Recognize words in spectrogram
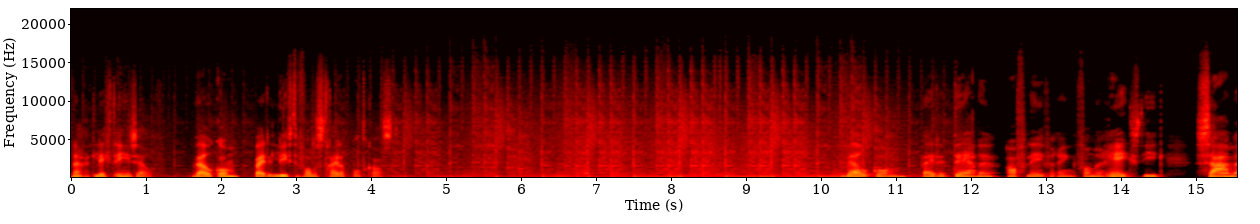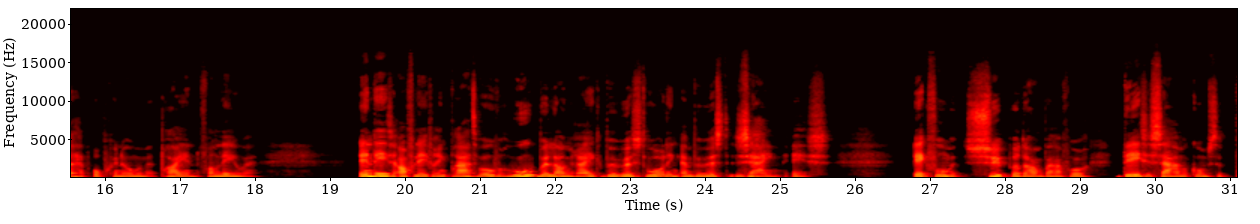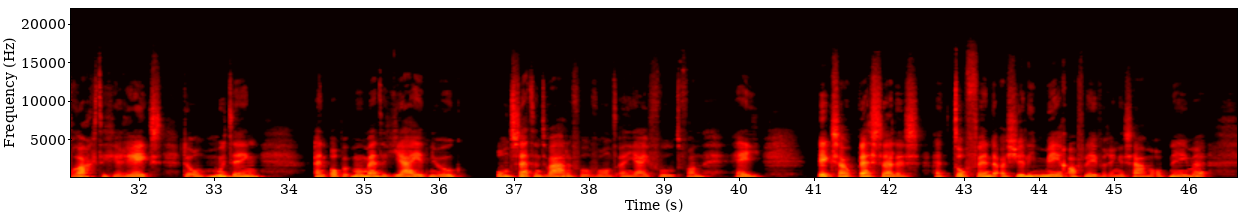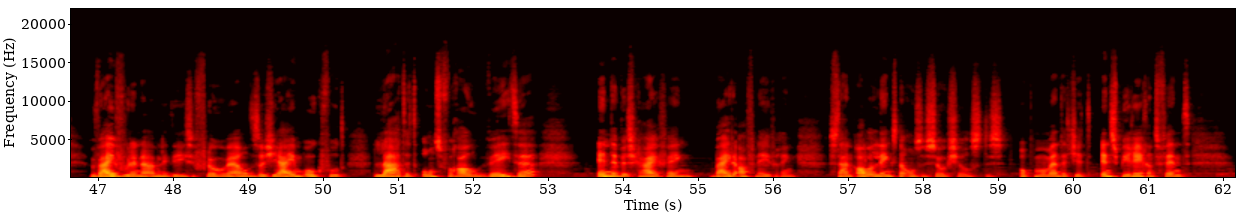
naar het licht in jezelf. Welkom bij de Liefdevolle Strijder Podcast. Welkom bij de derde aflevering van de reeks die ik samen heb opgenomen met Brian van Leeuwen. In deze aflevering praten we over hoe belangrijk bewustwording en bewustzijn is. Ik voel me super dankbaar voor deze samenkomst, de prachtige reeks, de ontmoeting. En op het moment dat jij het nu ook ontzettend waardevol vond en jij voelt van hey, ik zou best wel eens het tof vinden als jullie meer afleveringen samen opnemen. Wij voelen namelijk deze flow wel. Dus als jij hem ook voelt, laat het ons vooral weten. In de beschrijving bij de aflevering staan alle links naar onze socials. Dus op het moment dat je het inspirerend vindt,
